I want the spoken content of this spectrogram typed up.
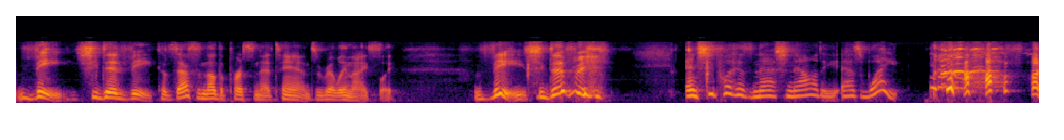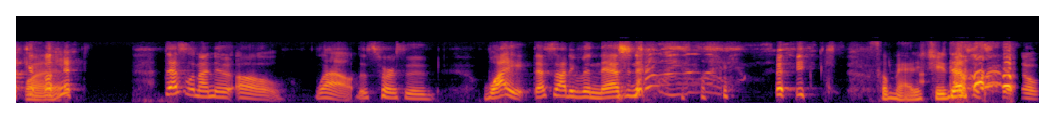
V. She did V, because that's another person that tans really nicely. V. She did V. And she put his nationality as white. Like, What? That's when I knew, oh, wow, this person white. That's not even nationality. So mad at you though. just skipped over.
